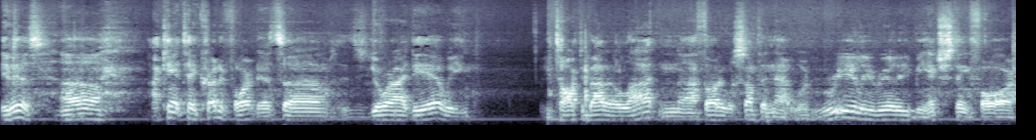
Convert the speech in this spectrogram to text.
It is. Uh, I can't take credit for it. It's, uh, it's your idea. We we talked about it a lot, and I thought it was something that would really, really be interesting for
